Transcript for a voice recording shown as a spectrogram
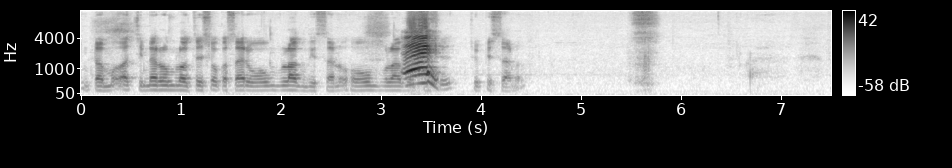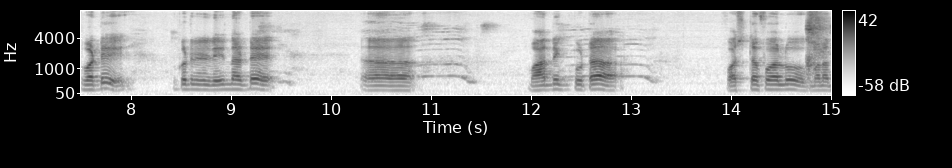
ఉంటాము. ఆ చిన్న రూమ్లో వచ్చేసి ఒకసారి హోమ్ బ్లాగ్ తీస్తాను. హోమ్ బ్లాగ్ చూపిస్తాను. కాబట్టి ఒకటి నేను ఏంటంటే మార్నింగ్ పూట ఫస్ట్ ఆఫ్ ఆల్ మనం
